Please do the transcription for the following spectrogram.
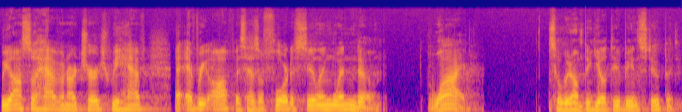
We also have in our church, we have uh, every office has a floor to ceiling window. Why? So we don't be guilty of being stupid.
